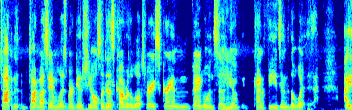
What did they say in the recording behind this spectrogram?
talking talking about Sam Wismer again. She also does cover the Wilkes-Barre Scranton Penguins, so mm-hmm. you know, kind of feeds into the way. I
